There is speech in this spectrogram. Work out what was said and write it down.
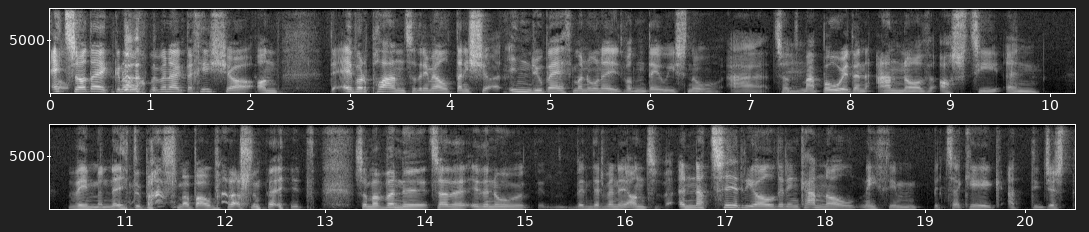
eto de, gnwch be bynnag da chi isio, ond efo'r plant, oedden ni'n meddwl, da ni isio unrhyw beth maen nhw'n neud fod yn dewis nhw. A so, mm. mae bywyd yn anodd os ti yn ddim yn neud rhywbeth mae bawb arall yn neud. So mae fyny, tyd, iddyn nhw fynd i'r fyny. Ond yn naturiol, dy'r un canol, neith i'n bita cig, a di just,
